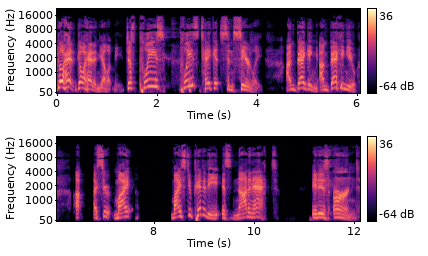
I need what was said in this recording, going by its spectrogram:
Go ahead, go ahead and yell at me. Just please, please take it sincerely. I'm begging, I'm begging you. Uh, I ser- my my stupidity is not an act. It is earned.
